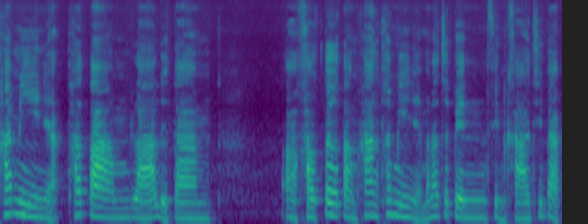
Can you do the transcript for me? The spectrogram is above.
ถ้ามีเนี่ยถ้าตามร้านหรือตามเคาน์เตอร์ตามห้างถ้ามีเนี่ยมันน่าจะเป็นสินค้าที่แบบ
